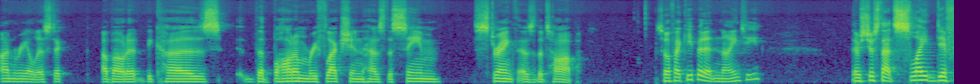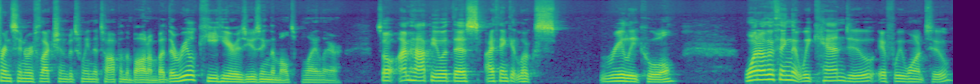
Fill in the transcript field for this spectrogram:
unrealistic about it because the bottom reflection has the same strength as the top. So if I keep it at 90, there's just that slight difference in reflection between the top and the bottom. But the real key here is using the multiply layer. So I'm happy with this. I think it looks really cool. One other thing that we can do if we want to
